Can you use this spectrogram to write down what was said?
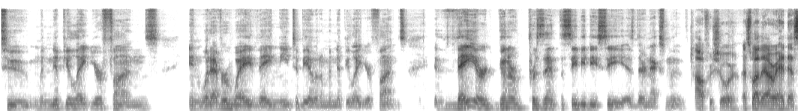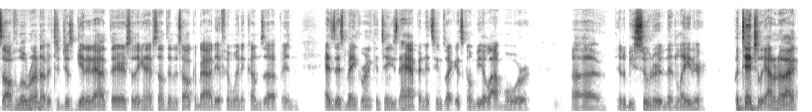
to manipulate your funds in whatever way they need to be able to manipulate your funds they are going to present the cbdc as their next move Oh, for sure. That's why they already had that soft little run of it to just get it out there so they can have something to talk about if and when it comes up. And as this bank run continues to happen, it seems like it's going to be a lot more. Uh, it'll be sooner than later, potentially. I don't know. I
